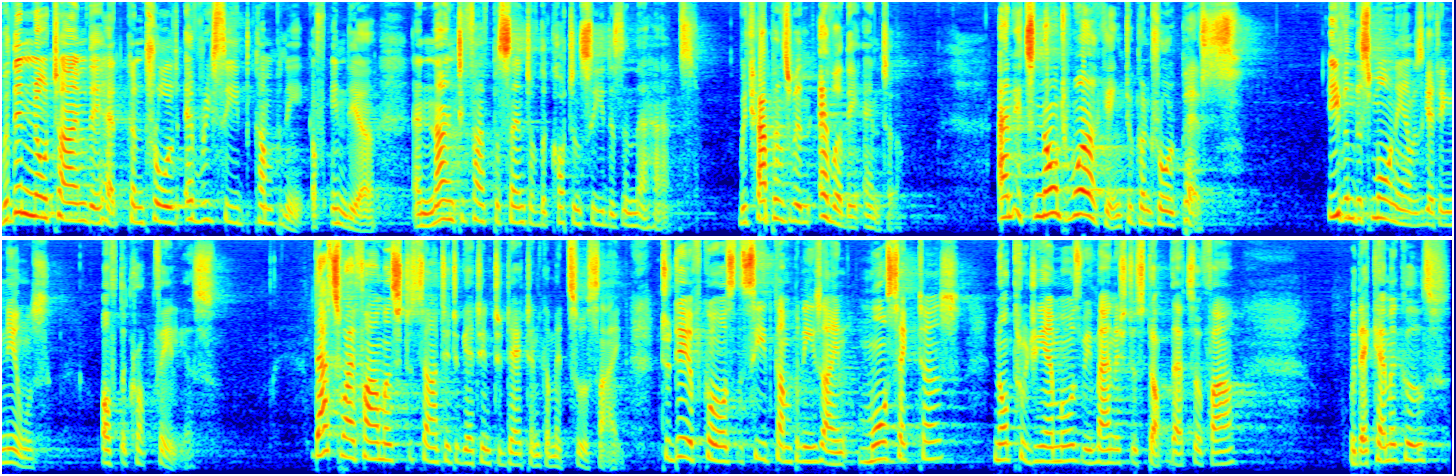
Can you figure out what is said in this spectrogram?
Within no time, they had controlled every seed company of India, and 95% of the cotton seed is in their hands, which happens whenever they enter. And it's not working to control pests. Even this morning, I was getting news of the crop failures. That's why farmers started to get into debt and commit suicide. Today, of course, the seed companies are in more sectors, not through GMOs. We've managed to stop that so far. With their chemicals.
